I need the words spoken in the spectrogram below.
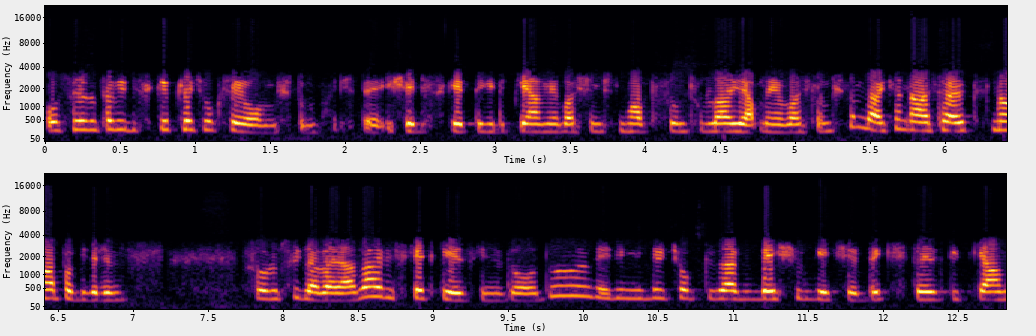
O sırada tabii bisikletle çok şey olmuştum. İşte işe bisikletle gidip gelmeye başlamıştım. Hafta sonu turlar yapmaya başlamıştım. Derken alternatif ne yapabiliriz sorusuyla beraber bisiklet gezgini doğdu. Dediğim gibi çok güzel bir 5 yıl geçirdik. İşte dükkan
